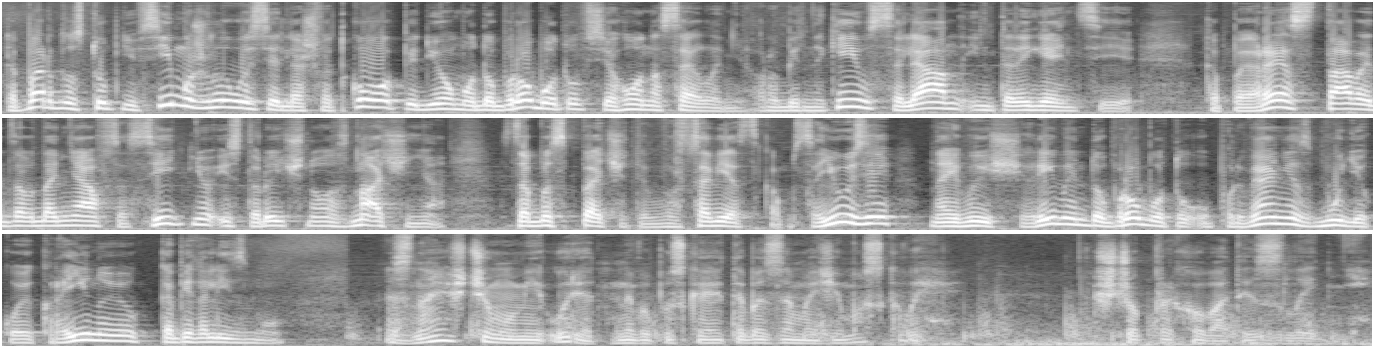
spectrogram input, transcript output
Тепер доступні всі можливості для швидкого підйому добробуту всього населення, робітників, селян, інтелігенції. КПРС ставить завдання всесвітньо історичного значення забезпечити в Совєтському Союзі найвищий рівень добробуту у порівнянні з будь-якою країною капіталізму. Знаєш, чому мій уряд не випускає тебе за межі Москви? Щоб приховати злидні.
